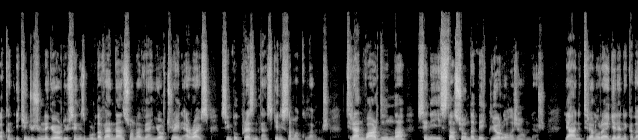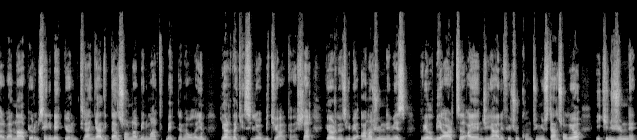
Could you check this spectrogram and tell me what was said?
Bakın ikinci cümle gördüyseniz burada when'den sonra when your train arrives simple present tense geniş zaman kullanılmış. Tren vardığında seni istasyonda bekliyor olacağım diyor. Yani tren oraya gelene kadar ben ne yapıyorum? Seni bekliyorum. Tren geldikten sonra benim artık bekleme olayım yarıda kesiliyor, bitiyor arkadaşlar. Gördüğünüz gibi ana cümlemiz will be artı ing yani future continuous tense oluyor. İkinci cümle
